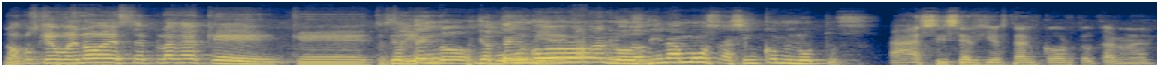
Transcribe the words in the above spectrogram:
No, pues qué bueno este plaga que, que te Yo, está tengo, yo muy tengo bien, los dinamos a cinco minutos. Ah, sí, Sergio, está en corto, carnal.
